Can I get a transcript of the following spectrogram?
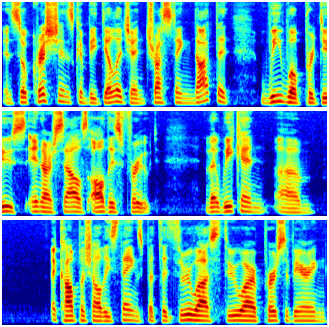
And so Christians can be diligent, trusting not that we will produce in ourselves all this fruit, that we can um, accomplish all these things, but that through us, through our persevering,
